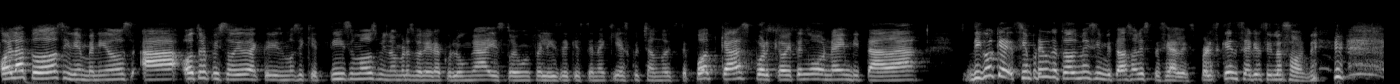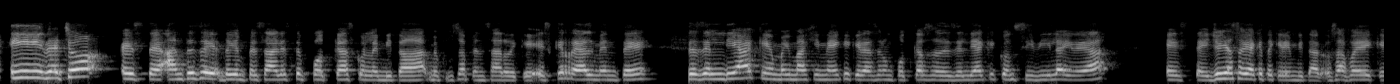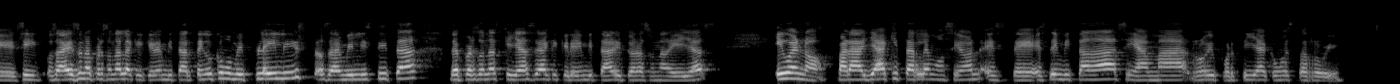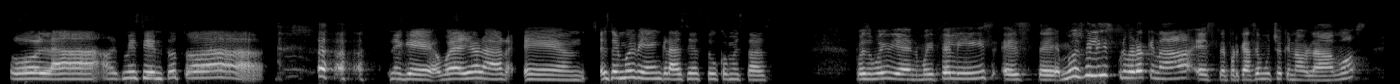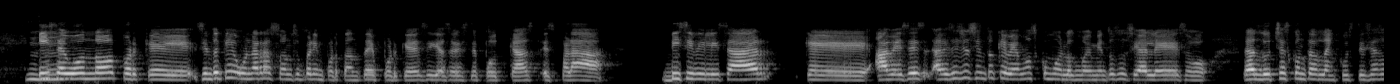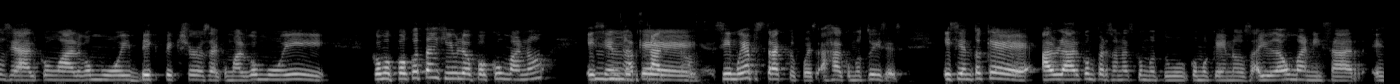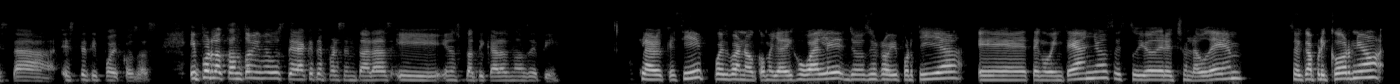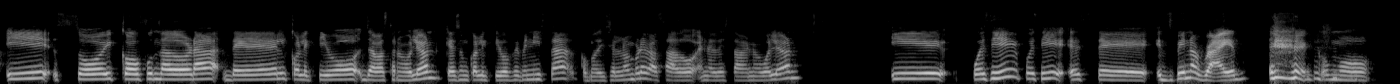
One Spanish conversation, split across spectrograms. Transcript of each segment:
Hola a todos y bienvenidos a otro episodio de Activismos y Quietismos. Mi nombre es Valeria Colunga y estoy muy feliz de que estén aquí escuchando este podcast porque hoy tengo una invitada. Digo que siempre digo que todas mis invitadas son especiales, pero es que en serio sí lo son. y de hecho, este, antes de, de empezar este podcast con la invitada, me puse a pensar de que es que realmente desde el día que me imaginé que quería hacer un podcast, o sea, desde el día que concibí la idea, este, yo ya sabía que te quería invitar, o sea, fue que sí, o sea, es una persona a la que quiero invitar. Tengo como mi playlist, o sea, mi listita de personas que ya sea que quería invitar y tú eras una de ellas. Y bueno, para ya quitar la emoción, este, esta invitada se llama Ruby Portilla. ¿Cómo estás, Ruby? Hola, me siento toda de que voy a llorar. Em, estoy muy bien, gracias. ¿Tú cómo estás? Pues muy bien, muy feliz. Este, muy feliz primero que nada, este, porque hace mucho que no hablábamos. Y segundo, porque siento que una razón súper importante por qué decidí hacer este podcast es para visibilizar que a veces, a veces yo siento que vemos como los movimientos sociales o las luchas contra la injusticia social como algo muy big picture, o sea, como algo muy, como poco tangible o poco humano. Y siento que, sí, muy abstracto, pues, ajá, como tú dices. Y siento que hablar con personas como tú, como que nos ayuda a humanizar esta, este tipo de cosas. Y por lo tanto, a mí me gustaría que te presentaras y, nos platicaras más de ti. Claro que sí. Pues bueno, como ya dijo Vale, yo soy Roby Portilla, eh, tengo 20 años, estudio Derecho en la UDEM, soy Capricornio y soy cofundadora del colectivo Ya Basta Nuevo León, que es un colectivo feminista, como dice el nombre, basado en el estado de Nuevo León. Y pues sí, pues sí, este, it's been a ride, como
